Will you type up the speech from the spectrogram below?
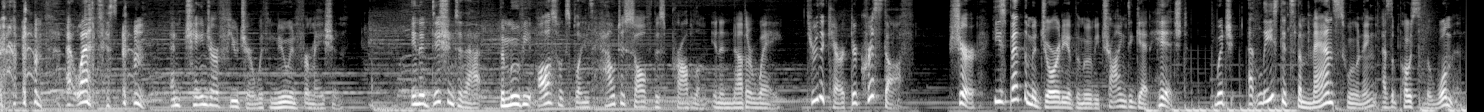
Atlantis, and change our future with new information. In addition to that, the movie also explains how to solve this problem in another way through the character Kristoff. Sure, he spent the majority of the movie trying to get hitched, which at least it's the man swooning as opposed to the woman,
